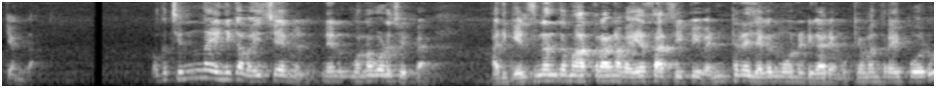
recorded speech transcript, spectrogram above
ముఖ్యంగా. ఒక చిన్న ఎన్నిక వైస్ చైర్మన్ నేను మొన్న కూడా చెప్పాను అది గెలిచినంత మాత్రాన వైఎస్ఆర్సీపీ వెంటనే జగన్మోహన్ రెడ్డి గారే ముఖ్యమంత్రి అయిపోడు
